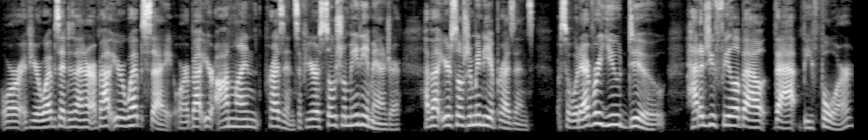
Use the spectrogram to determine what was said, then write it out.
Or if you're a website designer, about your website or about your online presence. If you're a social media manager, about your social media presence. So whatever you do, how did you feel about that before?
